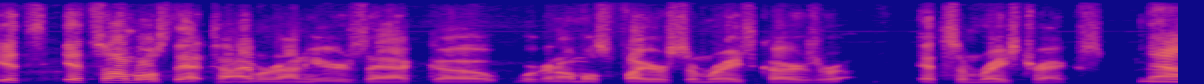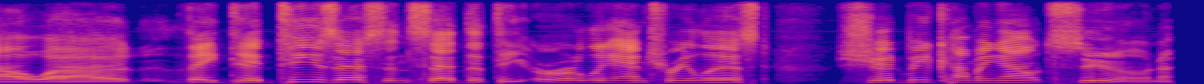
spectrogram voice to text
it's it's almost that time around here, Zach. Uh, we're gonna almost fire some race cars at some racetracks. Now uh, they did tease us and said that the early entry list should be coming out soon.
